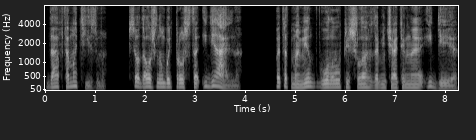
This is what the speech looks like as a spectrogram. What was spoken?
до автоматизма. Все должно быть просто идеально. В этот момент в голову пришла замечательная идея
